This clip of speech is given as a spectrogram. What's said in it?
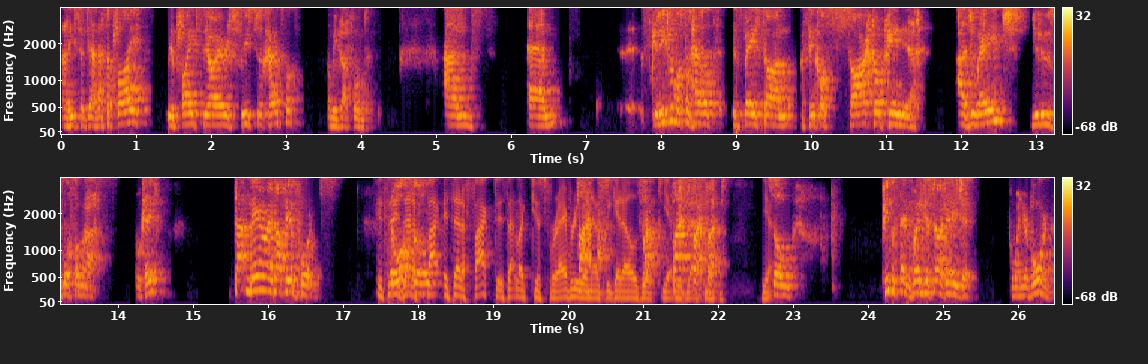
And he said, Yeah, let's apply. We applied to the Irish Research Council and we got funded. And um, skeletal muscle health is based on a thing called sarcopenia. As you age, you lose muscle mass. Okay? That may or may not be important. Is that, is, also, that a fact? Is that a fact? Is that like just for everyone fact, as we get older? Fact, yeah, fact, fact, fact. Yeah. So people say, when do you start aging? From when you're born.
